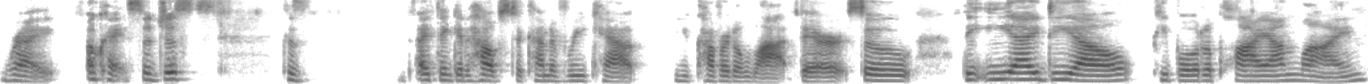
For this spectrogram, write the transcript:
Right. Okay. So just because I think it helps to kind of recap, you covered a lot there. So the EIDL, people would apply online.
